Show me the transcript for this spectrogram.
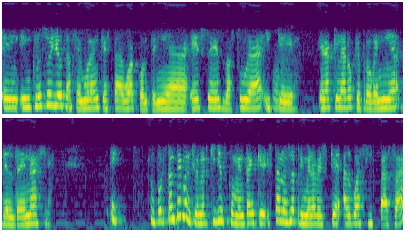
e incluso ellos aseguran que esta agua contenía heces, basura y que era claro que provenía del drenaje. Eh, Importante mencionar que ellos comentan que esta no es la primera vez que algo así pasa,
